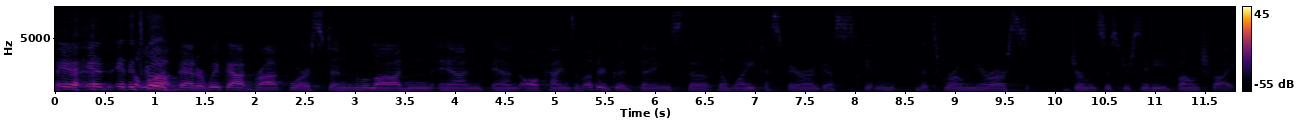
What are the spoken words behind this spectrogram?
It, it, it's, It's a lot good. better. We've got bratwurst and rouladen and, and all kinds of other good things. The, the white asparagus in, that's grown near our s- German sister city, Braunschweig,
